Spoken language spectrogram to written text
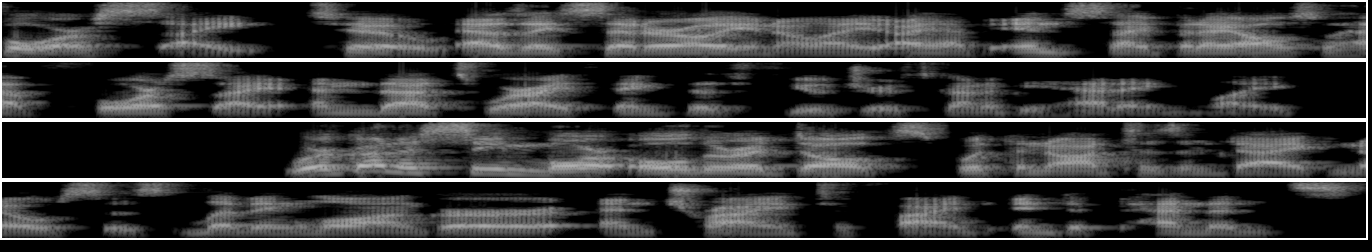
foresight too. As I said earlier, you know, I, I have insight, but I also have foresight. And that's where I think this future is going to be heading. Like, we're going to see more older adults with an autism diagnosis living longer and trying to find independence.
